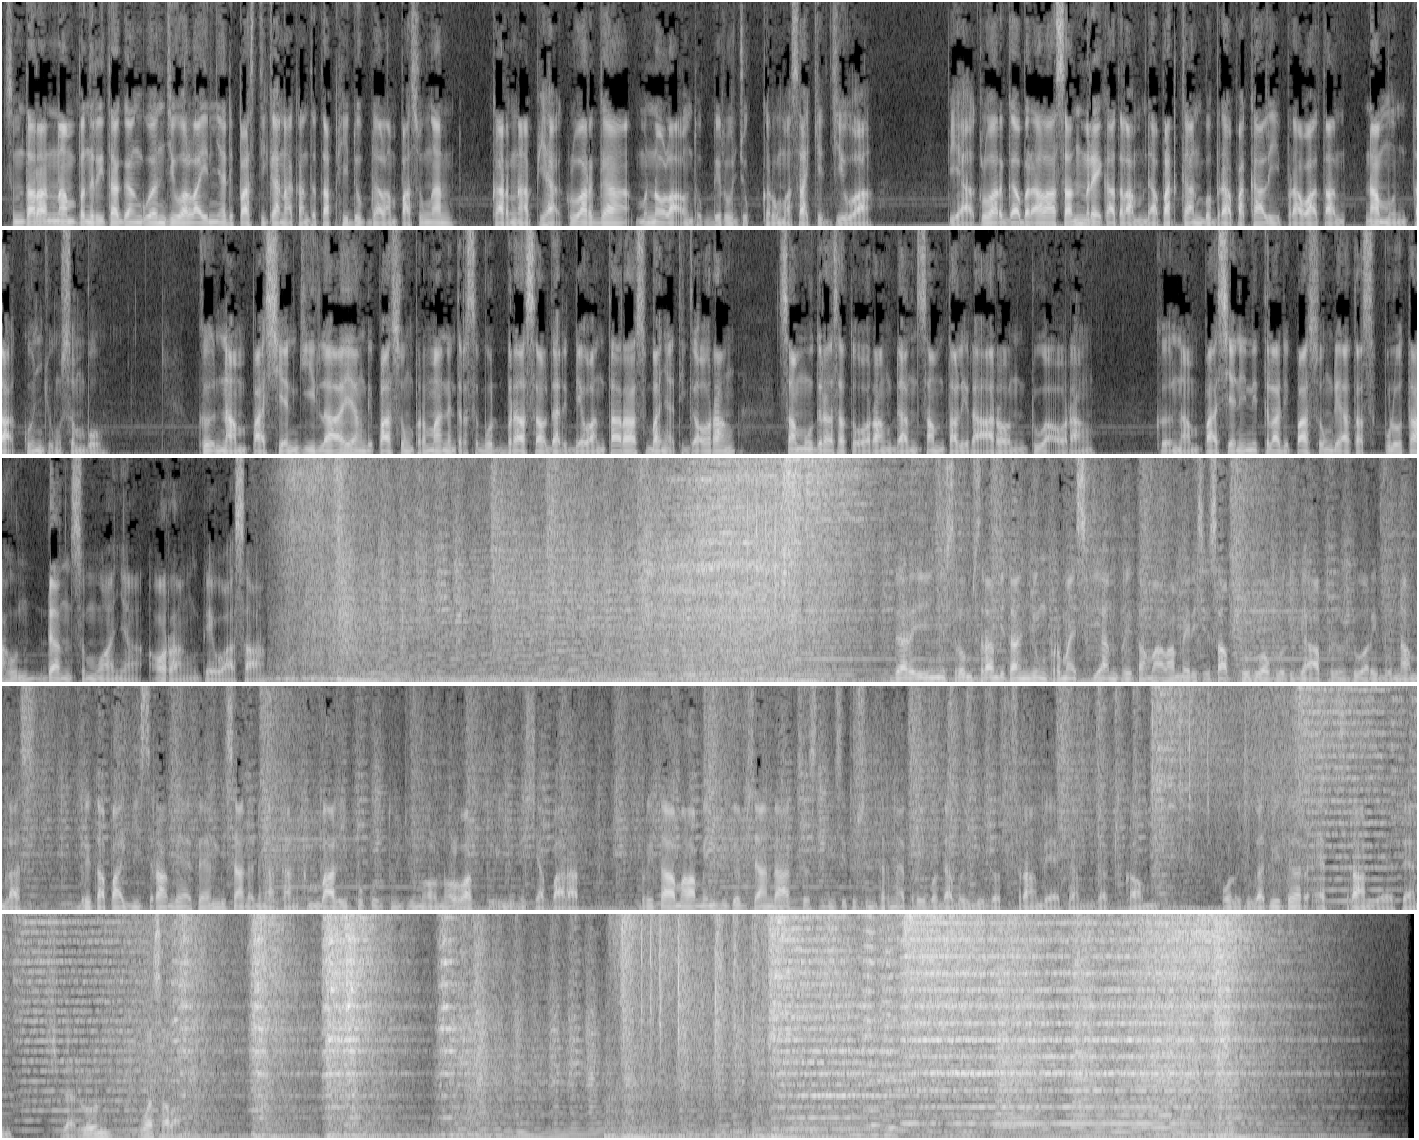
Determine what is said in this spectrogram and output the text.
Sementara enam penderita gangguan jiwa lainnya dipastikan akan tetap hidup dalam pasungan karena pihak keluarga menolak untuk dirujuk ke rumah sakit jiwa. Pihak keluarga beralasan mereka telah mendapatkan beberapa kali perawatan namun tak kunjung sembuh. Keenam pasien gila yang dipasung permanen tersebut berasal dari Dewantara sebanyak tiga orang, Samudra satu orang, dan Samtalira Aron dua orang. Keenam pasien ini telah dipasung di atas 10 tahun dan semuanya orang dewasa. Dari Newsroom Serambi Tanjung Permai sekian berita malam edisi Sabtu 23 April 2016. Berita pagi Serambi FM bisa Anda dengarkan kembali pukul 7.00 waktu Indonesia Barat. Berita malam ini juga bisa Anda akses di situs internet www.serambifm.com. Follow juga Twitter at Serambi FM. Sudarlun, wassalam.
